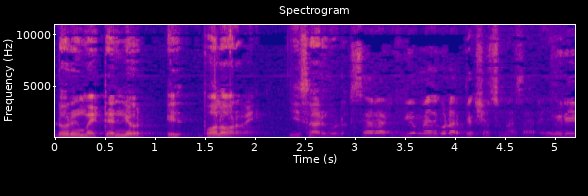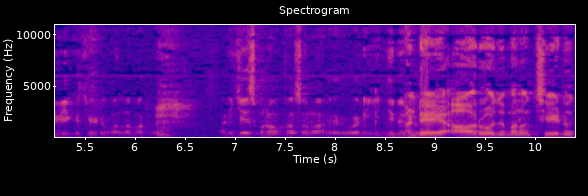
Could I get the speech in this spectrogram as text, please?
during my tenure పోలవరమే ఈసారి కూడా. సార్ రివ్యూ మీద కూడా అబ్జెక్షన్స్ ఉన్నాయి సార్. ఎవ్రీ వీక్ చేయడం వల్ల మాకు పని చేసుకునే అవకాశం రాలేదు అని అంటే ఆ రోజు మనం చేయడం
